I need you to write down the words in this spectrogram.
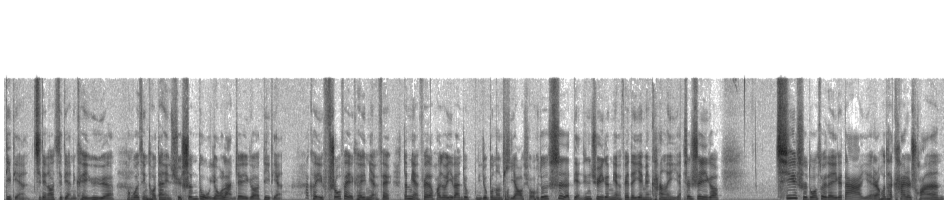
地点，几点到几点你可以预约，通过镜头带你去深度游览这一个地点。它可以收费，也可以免费。但免费的话，就一般就你就不能提要求。我就试着点进去一个免费的页面看了一眼，这是一个七十多岁的一个大爷，然后他开着船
